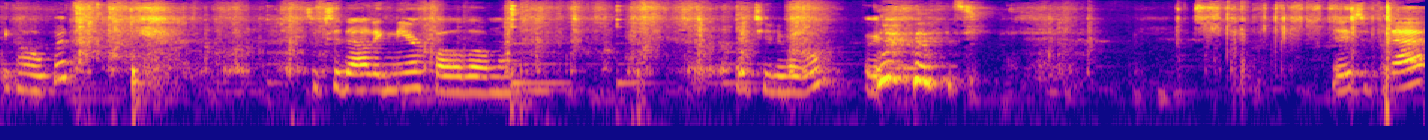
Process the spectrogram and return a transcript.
Ik hoop het. Als ik ze dadelijk neerval, dan... eh, Weten jullie waarom? Oké. Deze vraag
